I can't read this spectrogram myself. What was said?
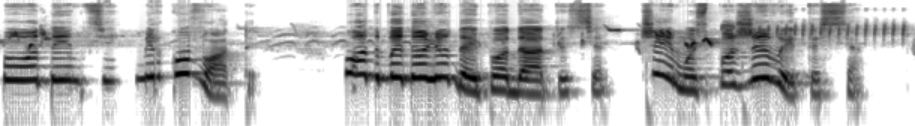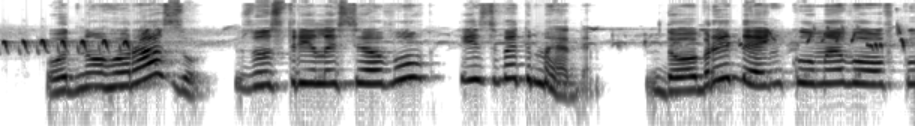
поодинці міркувати. От би до людей податися, чимось поживитися. Одного разу зустрілися вовк із ведмедем. Добрий день, куме вовку,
